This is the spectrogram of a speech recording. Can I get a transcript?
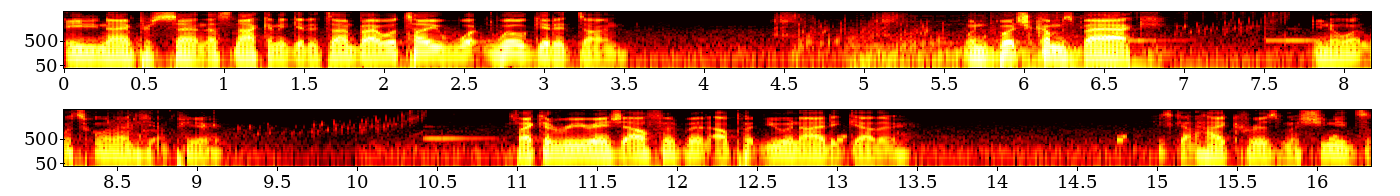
89%, that's not going to get it done, but I will tell you what will get it done. When Butch comes back, you know what? What's going on up here? If I could rearrange the alphabet, I'll put you and I together. He's got high charisma. She needs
